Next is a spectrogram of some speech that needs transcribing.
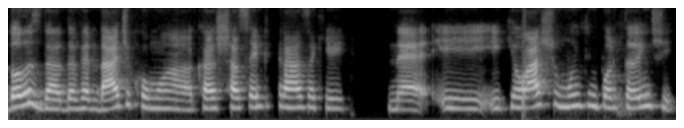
donas da, da verdade, como a Caixa sempre traz aqui, né? E, e, que eu acho muito importante,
